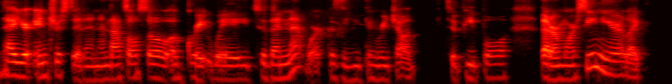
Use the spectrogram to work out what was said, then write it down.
that you're interested in. And that's also a great way to then network because you can reach out to people that are more senior, like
